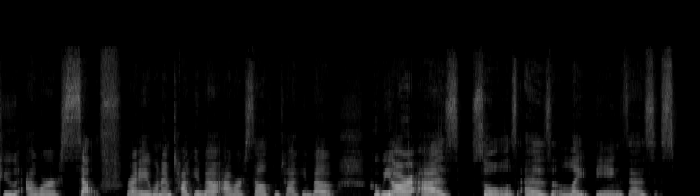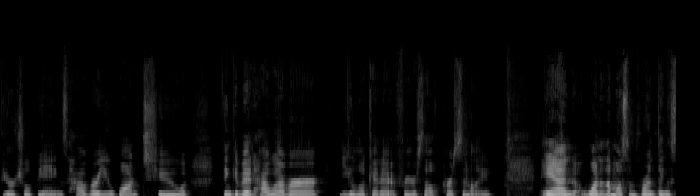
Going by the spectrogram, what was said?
to our self, right? When I'm talking about our self, I'm talking about who we are as souls, as light beings, as spiritual beings, however you want to think of it, however you look at it for yourself personally. And one of the most important things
